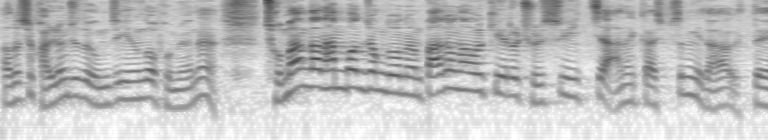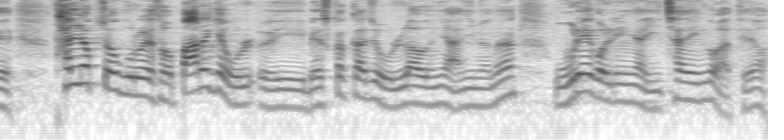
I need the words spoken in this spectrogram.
반도체 관련주도 움직이는 거 보면은 조만간 한 번 정도는 빠져나올 기회를 줄 수 있지 않을까 싶습니다. 그때 탄력적으로 해서 빠르게 올, 이 매수가까지 올라오느냐 아니면은 오래 걸리느냐 이 차이인 것 같아요.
